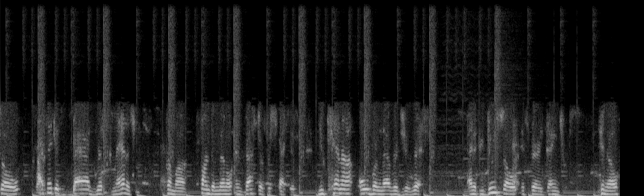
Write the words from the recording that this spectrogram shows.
So I think it's bad risk management from a fundamental investor perspective. You cannot over leverage your risk. And if you do so, it's very dangerous. You know,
